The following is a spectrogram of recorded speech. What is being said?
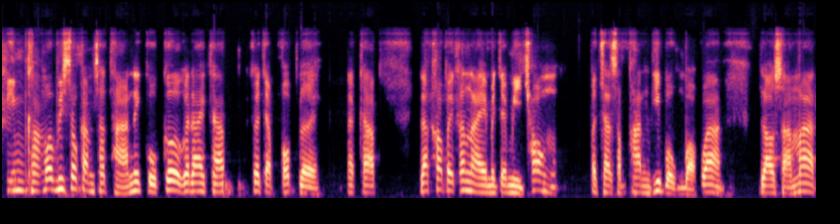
พิมพ์คำว่าวิศวกรรมสถานใน Google ก็ได้ครับ ก็จะพบเลยนะครับ แล้วเข้าไปข้างในมันจะมีช่องประชาสัมพันธ์ที่บ่งบอกว่า เราสามารถ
